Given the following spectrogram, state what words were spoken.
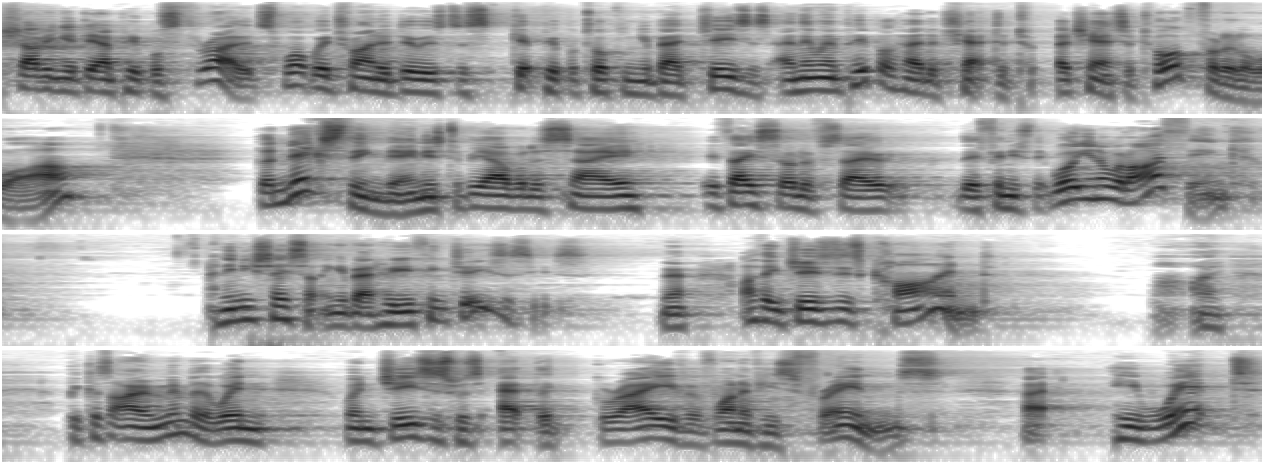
shoving it down people's throats. What we're trying to do is to get people talking about Jesus. And then when people had a, chat to, a chance to talk for a little while, the next thing then is to be able to say, if they sort of say they're finished, well, you know what I think? And then you say something about who you think Jesus is. Now, I think Jesus is kind. I, because I remember when, when Jesus was at the grave of one of his friends, uh, he wept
